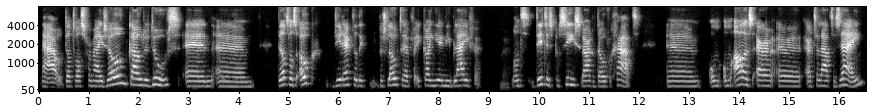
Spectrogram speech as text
Nou, dat was voor mij zo'n koude douche. En ehm, dat was ook direct dat ik besloten heb: ik kan hier niet blijven. Nee. Want dit is precies waar het over gaat. Ehm, om, om alles er, uh, er te laten zijn.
